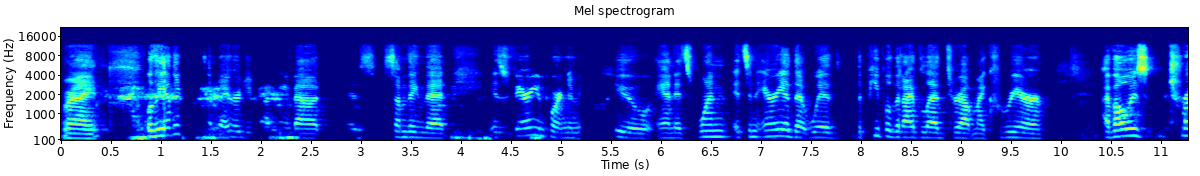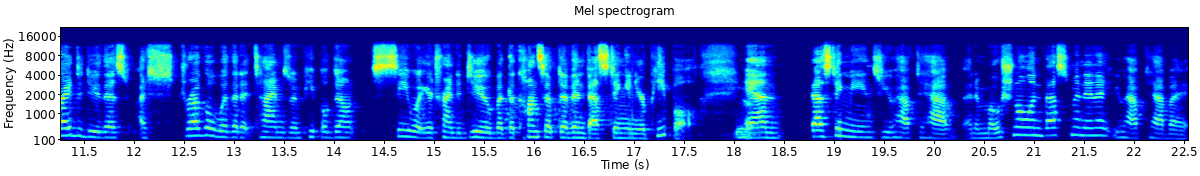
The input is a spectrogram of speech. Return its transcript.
Right. Well, the other concept I heard you talking about is something that is very important to me too, and it's one. It's an area that with the people that I've led throughout my career, I've always tried to do this. I struggle with it at times when people don't see what you're trying to do, but the concept of investing in your people. Yeah. And investing means you have to have an emotional investment in it. You have to have a,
